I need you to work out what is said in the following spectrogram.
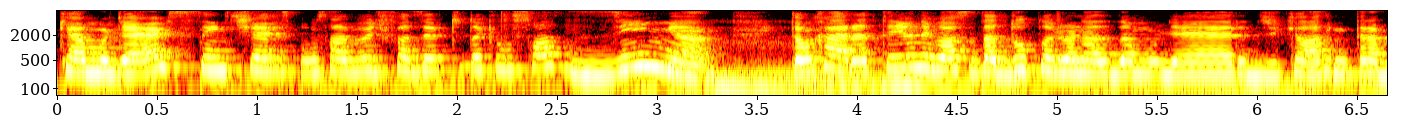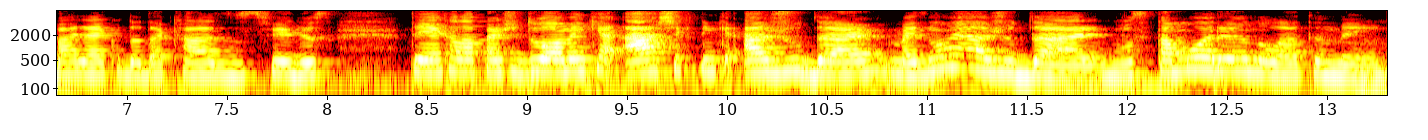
que a mulher se sentia responsável de fazer tudo aquilo sozinha. Então, cara, tem o negócio da dupla jornada da mulher, de que ela tem que trabalhar e cuidar da casa, dos filhos. Tem aquela parte do homem que acha que tem que ajudar, mas não é ajudar, você tá morando lá também.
